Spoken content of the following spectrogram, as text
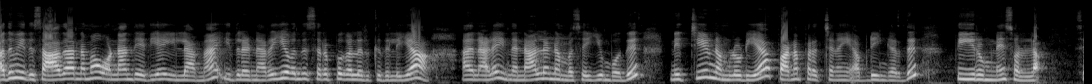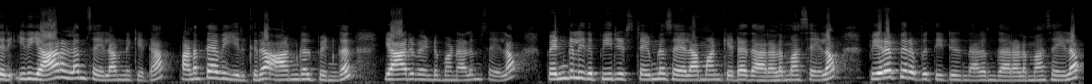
அதுவும் இது சாதாரணமாக ஒன்றாம் தேதியாக இல்லாமல் இதில் நிறைய வந்து சிறப்புகள் இருக்குது இல்லையா? அதனால் இந்த நாளில் நம்ம செய்யும்போது நிச்சயம் நம்மளுடைய பணப்பிரச்சனை அப்படிங்கிறது தீரும்னே சொல்லலாம். சரி இது யாரெல்லாம் செய்யலாம்னு கேட்டால் பணத்தேவை இருக்கிற ஆண்கள் பெண்கள் யார் வேண்டுமானாலும் செய்யலாம். பெண்கள் இதை பீரியட்ஸ் டைமில் செய்யலாமான்னு கேட்டால் தாராளமாக செய்யலாம். பிறப்பிறப்பு தீட்டு இருந்தாலும் தாராளமாக செய்யலாம்.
